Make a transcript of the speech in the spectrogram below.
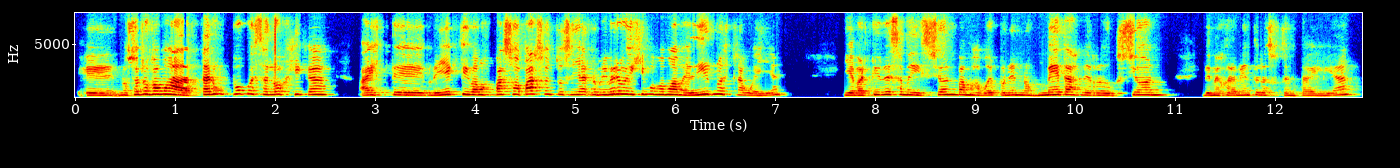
Eh, nosotros vamos a adaptar un poco esa lógica a este proyecto y vamos paso a paso. Entonces, ya lo primero que dijimos, vamos a medir nuestra huella y a partir de esa medición vamos a poder ponernos metas de reducción, de mejoramiento de la sustentabilidad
